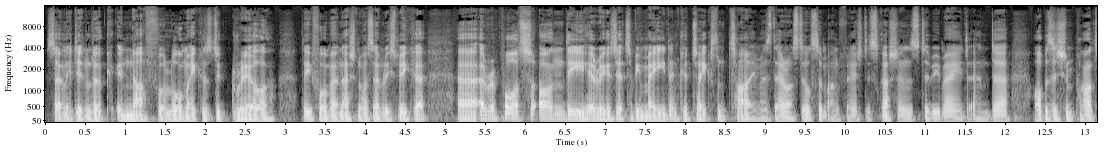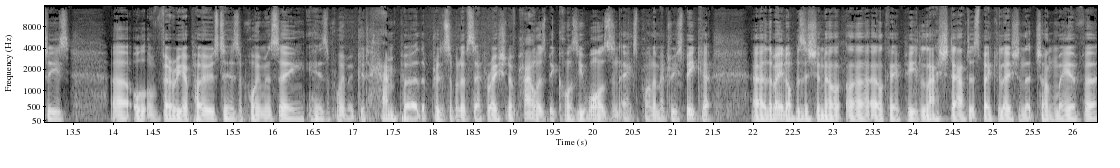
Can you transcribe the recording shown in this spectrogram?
certainly didn't look enough for lawmakers to grill the former National Assembly Speaker. Uh, a report on the hearing is yet to be made and could take some time as there are still some unfinished discussions to be made and uh, opposition parties. Uh, all very opposed to his appointment, saying his appointment could hamper the principle of separation of powers because he was an ex parliamentary speaker. Uh, the main opposition, L- uh, LKP, lashed out at speculation that Chung may have uh,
